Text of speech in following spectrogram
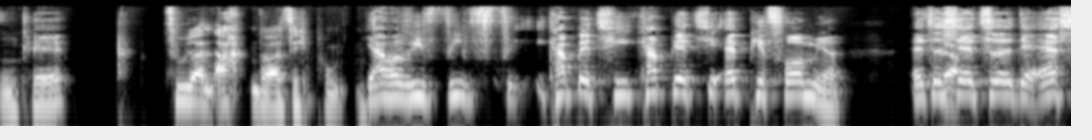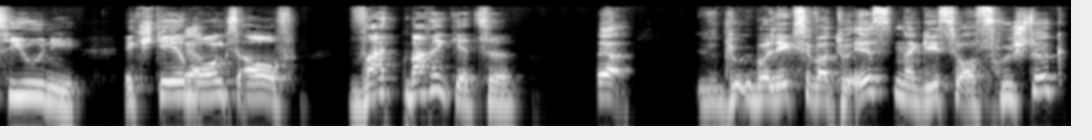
Okay. zu deinen 38 Punkten. Ja, aber wie, wie, wie ich habe jetzt, ich hab jetzt die App hier vor mir. Es ist Ja. jetzt äh, der 1. Juni. Ich stehe Ja. morgens auf. Was mache ich jetzt? Ja. Du überlegst dir, was du isst, und dann gehst du auf Frühstück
